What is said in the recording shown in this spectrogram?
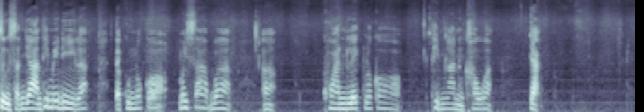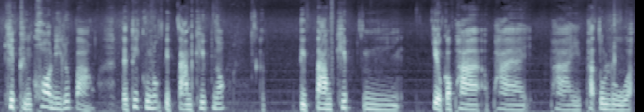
สื่อสัญญาณที่ไม่ดีแล้ว แต่คุณนกก็ไม่ทราบว่าเออควานเล็กแล้วก็ทีมงานของเขาอะจะคิดถึงข้อนี้หรือเปล่า แต่ที่คุณนกติดตามคลิปเนาะติดตามคลิปเกี่ยวกับพาพายพายพัตุลูอะ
